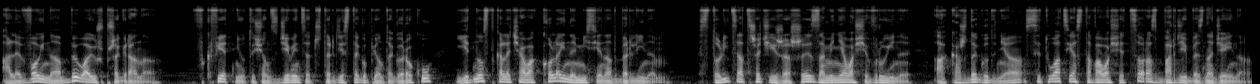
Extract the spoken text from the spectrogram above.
ale wojna była już przegrana. W kwietniu 1945 roku jednostka leciała kolejne misje nad Berlinem. Stolica III Rzeszy zamieniała się w ruiny, a każdego dnia sytuacja stawała się coraz bardziej beznadziejna.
